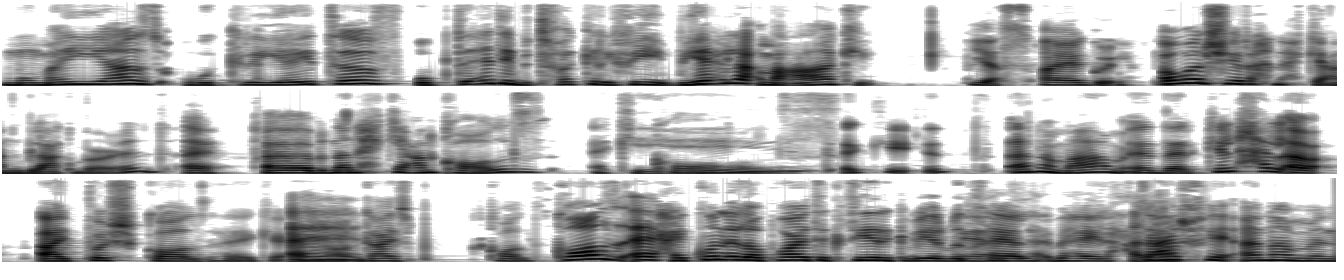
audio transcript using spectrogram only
مميز و creative وبتقعدي بتفكري فيه بيعلق معاكي yes I agree أول شيء رح نحكي عن Black Bird إيه. آه بدنا نحكي عن Calls أكيد. Calls. أكيد. أنا ما عم أقدر. كل حلقة I push Calls هيك. انه. guys Calls Calls إيه حيكون له part كتير كبير بتخيل بهي الحلقة. بتعرفي أنا من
